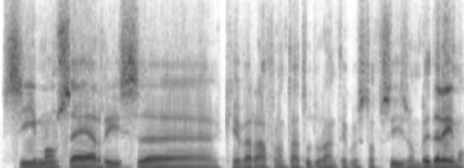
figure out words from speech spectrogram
Simons Harris eh, che verrà affrontato durante questo off season vedremo.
